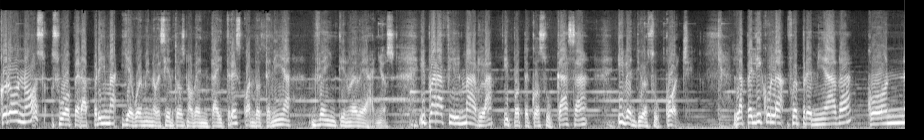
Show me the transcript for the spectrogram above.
Cronos, su ópera prima, llegó en 1993 cuando tenía 29 años. Y para filmarla, hipotecó su casa y vendió su coche. La película fue premiada con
